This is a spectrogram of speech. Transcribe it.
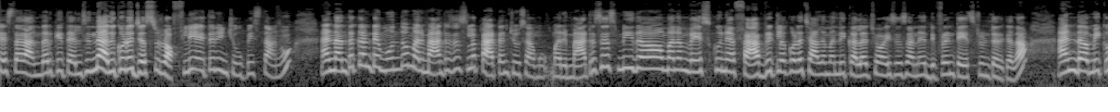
చేస్తారో అందరికీ తెలిసిందే. అది కూడా జస్ట్ రఫ్లీ అయితే నేను చూపిస్తాను. అండ్ అంతకంటే ముందు మరి మ్యాట్రసెస్లో ప్యాటర్న్ చూసాము. మరి మ్యాట్రసెస్ మీద మనం వేసుకునే ఫ్యాబ్రిక్లో కూడా చాలామంది కలర్ చాయిసెస్ అనేది డిఫరెంట్ టేస్ట్ ఉంటుంది కదా. అండ్ మీకు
